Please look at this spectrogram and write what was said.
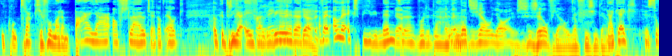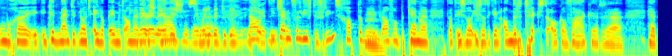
een contractje voor maar een paar jaar afsluiten... en dat elk, elke drie jaar evalueren. Ja. Enfin, alle experimenten worden daar... En, en, wat is jouw, jouw, zelf jouw, jouw visie daar? Nou kijk, sommige... Je, je kunt mij natuurlijk nooit één op één met al mijn personages... Nee, dus, nee, maar je bent natuurlijk een, Nou, die term verliefde vriendschap, daar moet ik hmm. wel van bekennen. Dat is wel iets wat ik in andere teksten ook al vaker uh, heb,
